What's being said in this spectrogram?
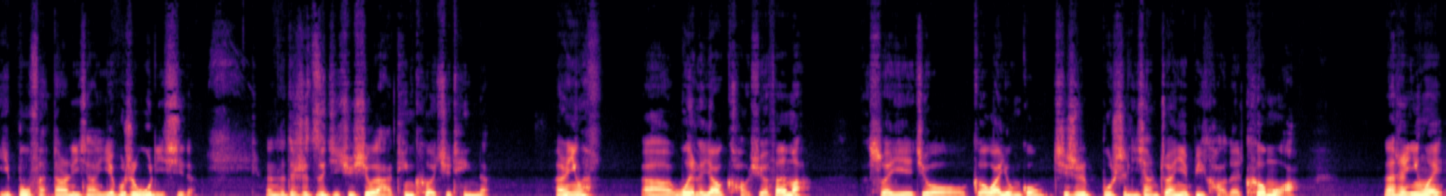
一部分。当然，理想也不是物理系的，嗯，这是自己去修的，听课去听的。反正因为呃为了要考学分嘛。所以就格外用功，其实不是理想专业必考的科目啊。但是因为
